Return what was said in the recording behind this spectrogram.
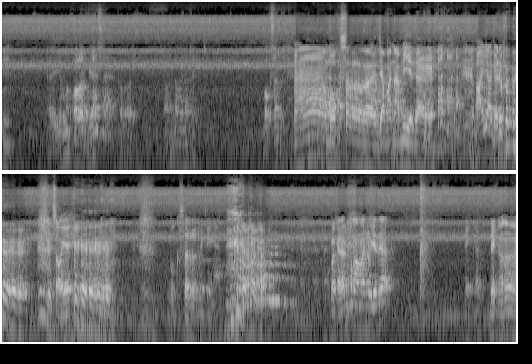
Hmm. hari ini mah kolor biasa kolor. Non namanya teh boxer Ah, boxer zaman Nabi ya teh. Ayah gaduh. Soye. boxer. becengan Makanan pengaman ieu teh dekat dek. Nyawa.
